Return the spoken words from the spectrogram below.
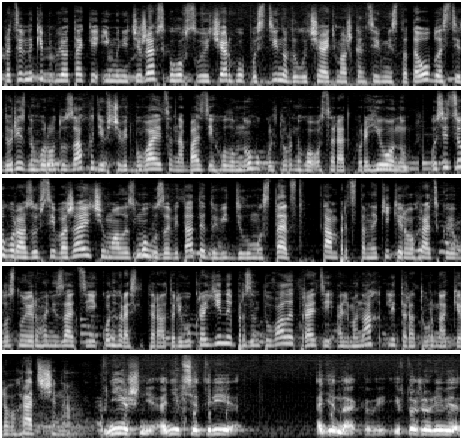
Працівники бібліотеки імені Чижевського в свою чергу постійно долучають мешканців міста та області до різного роду заходів, що відбуваються на базі головного культурного осередку регіону. Ось цього разу всі бажаючі мали змогу завітати до відділу мистецтв. Там представники Кіровоградської обласної організації Конгрес літераторів України презентували третій альманах Літературна Кіровоградщина. Внешне они все три одинаковые, и в то же время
